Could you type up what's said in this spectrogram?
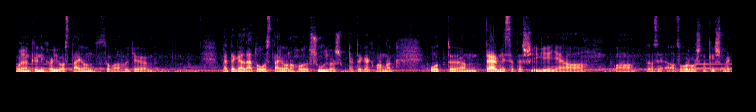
olyan klinikai osztályon, szóval, hogy betegellátó osztályon, ahol súlyos betegek vannak, ott természetes igénye a, a, az, az orvosnak is, meg,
